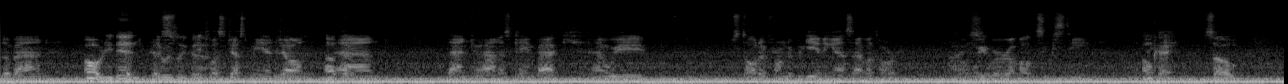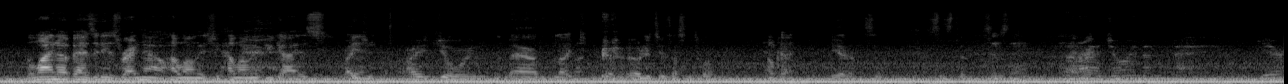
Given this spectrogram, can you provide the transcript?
the band oh, you did. It was like a, it was just me and John. Okay. And then Johannes came back, and we started from the beginning as Avatar Nice. when we were about 16. Okay. So the lineup as it is right now, how long is you, how long have you guys been? I joined the band like early 2012. Okay. Yeah, so since then. Since then. And I Henrik? joined uh, in here.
